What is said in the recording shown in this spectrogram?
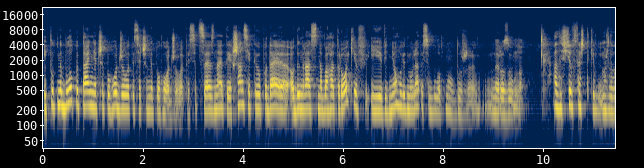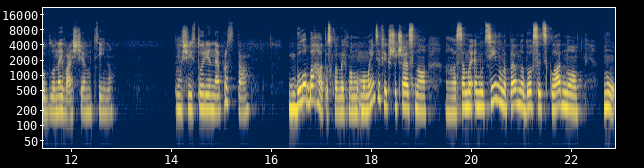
І тут не було питання, чи погоджуватися, чи не погоджуватися. Це знаєте, як шанс, який випадає один раз на багато років, і від нього відмовлятися було б ну дуже нерозумно. Але що все ж таки, можливо, було найважче емоційно? Тому що історія непроста. Було багато складних моментів, якщо чесно. Саме емоційно, напевно, досить складно ну,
